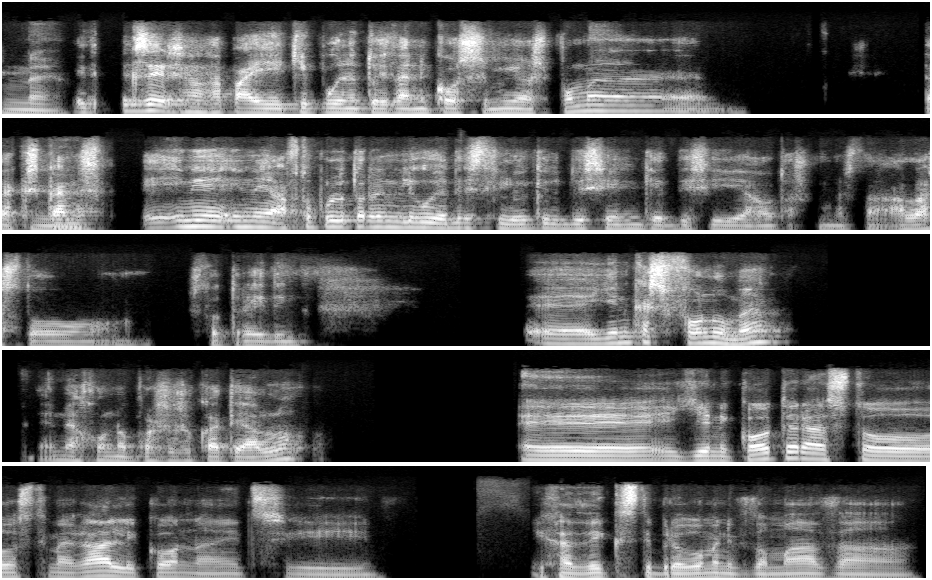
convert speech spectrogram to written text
Ναι. Γιατί δεν ξέρεις αν θα πάει εκεί που είναι το ιδανικό σημείο, ας πούμε. Εντάξει, ναι. κάνεις... είναι, είναι, αυτό που λέω τώρα είναι λίγο η αντίστοιχη λογική του DCN και DC out, ας πούμε, στα, αλλά στο, στο trading. Ε, γενικά συμφωνούμε. Δεν έχω να προσθέσω κάτι άλλο. Ε, γενικότερα στο, στη μεγάλη εικόνα έτσι, είχα δείξει την προηγούμενη εβδομάδα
